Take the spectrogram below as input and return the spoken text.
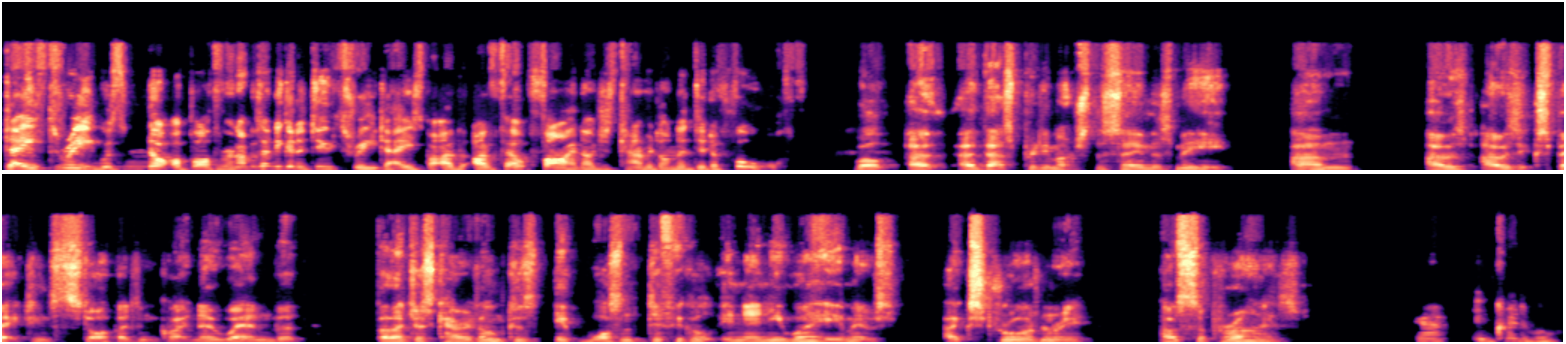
day three was not a bother. And I was only going to do three days, but I, I felt fine. I just carried on and did a fourth. Well, uh, uh, that's pretty much the same as me. Um, I was I was expecting to stop. I didn't quite know when, but but I just carried on because it wasn't difficult in any way. I mean, it was extraordinary. I was surprised. Yeah, incredible.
